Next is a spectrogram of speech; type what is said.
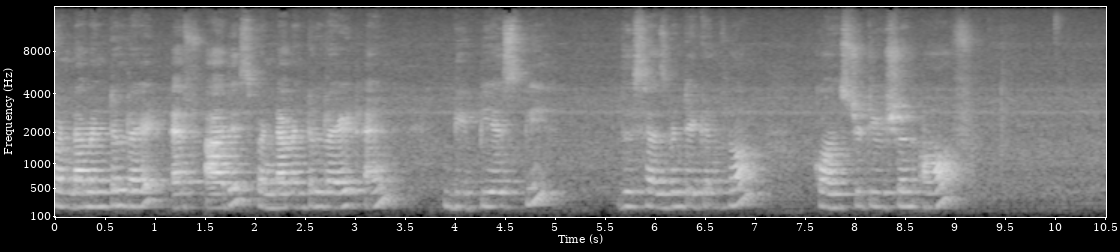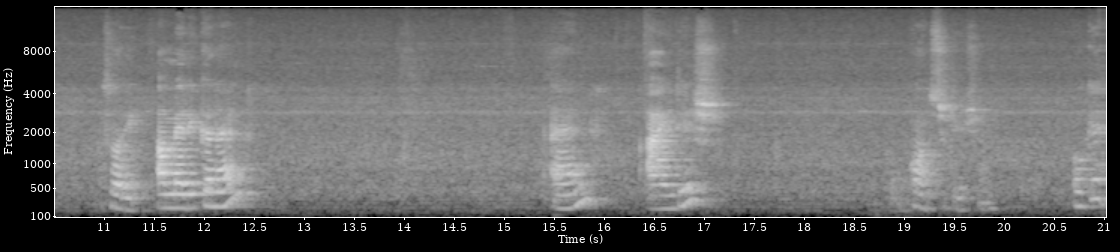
fundamental right FR is fundamental right and DPSP this has been taken from constitution of sorry American and and Irish constitution. Okay?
